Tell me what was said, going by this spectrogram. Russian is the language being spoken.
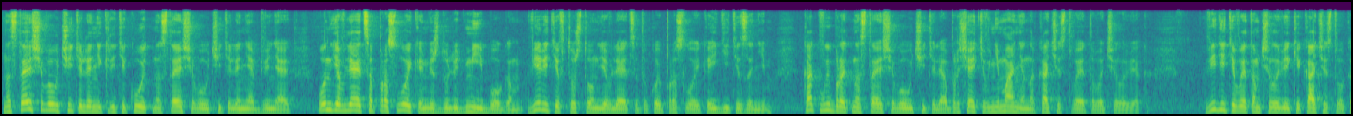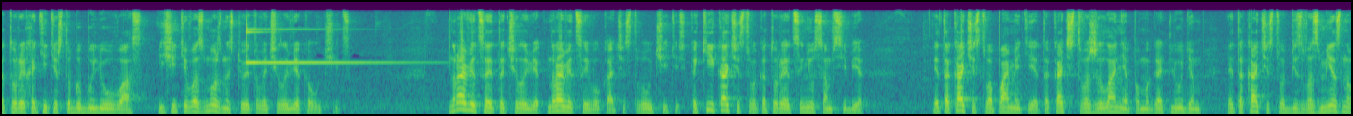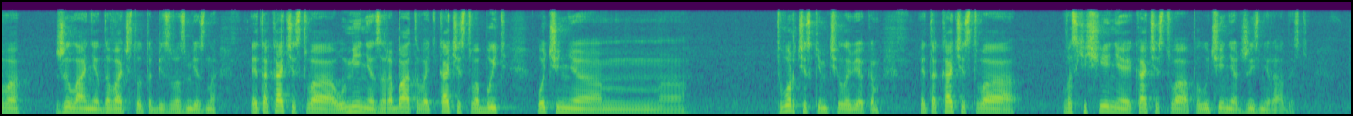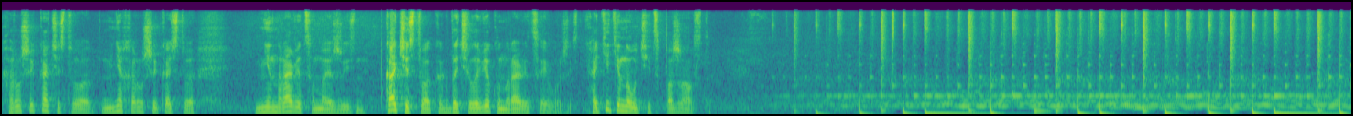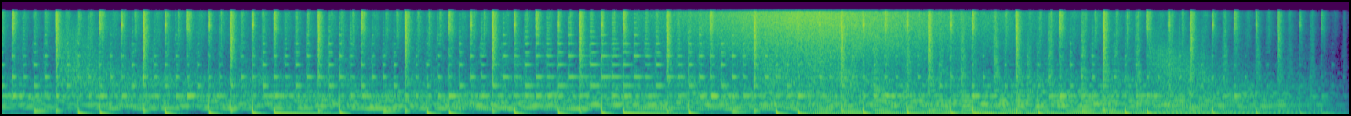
Настоящего учителя не критикуют, настоящего учителя не обвиняют. Он является прослойкой между людьми и Богом. Верите в то, что он является такой прослойкой, идите за ним. Как выбрать настоящего учителя? Обращайте внимание на качество этого человека. Видите в этом человеке качества, которые хотите, чтобы были у вас? Ищите возможность у этого человека учиться. Нравится этот человек, нравится его качество, учитесь. Какие качества, которые я ценю сам в себе? Это качество памяти, это качество желания помогать людям, это качество безвозмездного желания давать что-то безвозмездно, это качество умения зарабатывать, качество быть очень э, творческим человеком, это качество восхищения, качество получения от жизни радости. Хорошие качества, у меня хорошие качества, мне нравится моя жизнь. Качество, когда человеку нравится его жизнь. Хотите научиться, пожалуйста.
